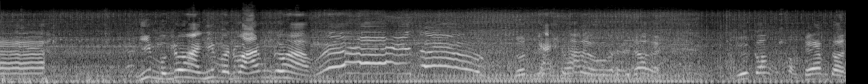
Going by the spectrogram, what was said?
อ่ายิ้มมึงด้วยฮะยิ้มหวานหวานๆมึงด้วยฮะเว้ยเจ้ารถใหญ่มากเลยเด้อยื้อกล้องของแคมก่อน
